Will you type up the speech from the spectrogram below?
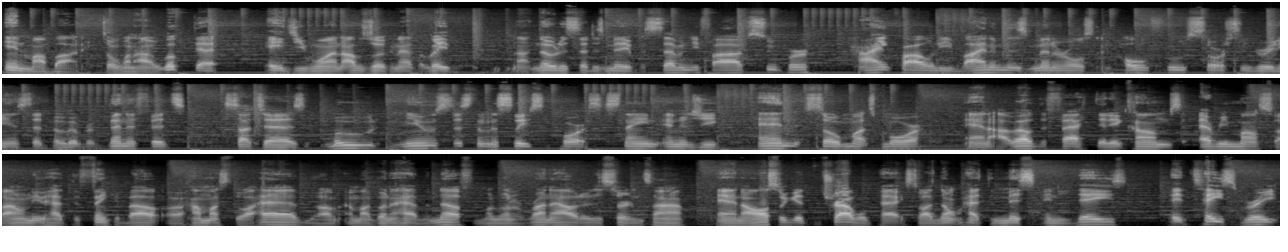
in my body. So when I looked at AG1, I was looking at the label. And I noticed that it's made with 75 super high quality vitamins, minerals, and whole food source ingredients that deliver benefits such as mood, immune system, and sleep support, sustained energy, and so much more. And I love the fact that it comes every month, so I don't even have to think about or how much do I have? Am I going to have enough? Am I going to run out at a certain time? And I also get the travel pack, so I don't have to miss any days. It tastes great.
